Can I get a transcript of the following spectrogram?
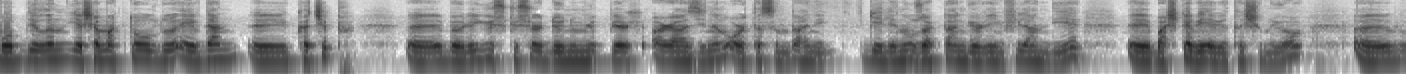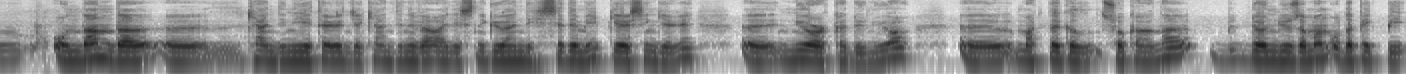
Bob Dylan yaşamakta olduğu evden e, kaçıp e, böyle yüz küsür dönümlük bir arazinin ortasında hani geleni uzaktan göreyim filan diye başka bir eve taşınıyor. E, ondan da e, kendini yeterince kendini ve ailesini güvende hissedemeyip gerisin geri e, New York'a dönüyor. E, McDougall sokağına döndüğü zaman o da pek bir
